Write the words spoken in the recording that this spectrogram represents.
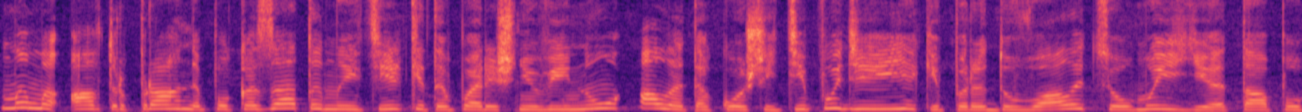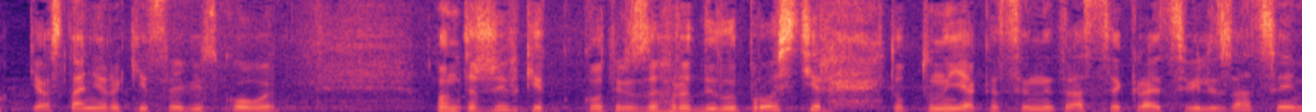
Ними автор прагне показати не тільки теперішню війну, але також і ті події, які передували цьому її етапу. Останні роки це військові вантажівки, котрі загородили простір. Тобто ніяка це не трас, це край цивілізації,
